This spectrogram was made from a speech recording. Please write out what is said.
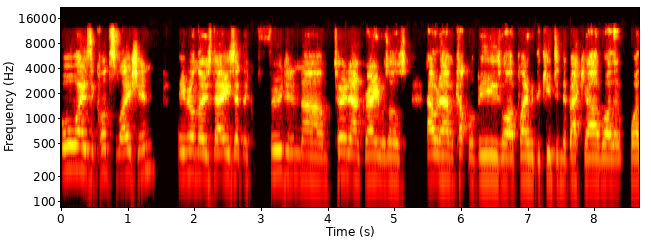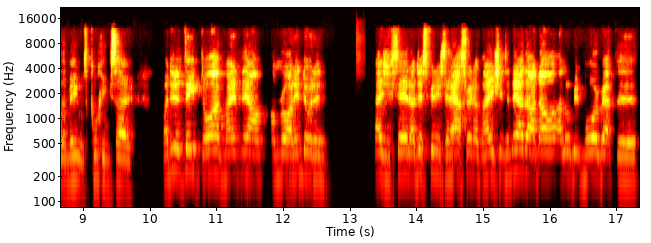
always the consolation, even on those days that the food didn't um, turn out great, was I was able to have a couple of beers while I played with the kids in the backyard while the while the meat was cooking. So I did a deep dive, mate. And now I'm right into it. And as you said, I just finished the house renovations, and now that I know a little bit more about the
